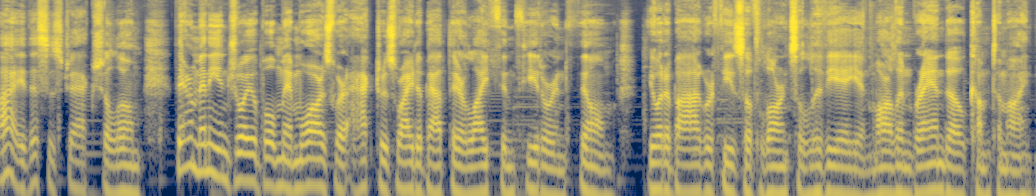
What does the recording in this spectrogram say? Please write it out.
Hi, this is Jack Shalom. There are many enjoyable memoirs where actors write about their life in theater and film. The autobiographies of Laurence Olivier and Marlon Brando come to mind.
